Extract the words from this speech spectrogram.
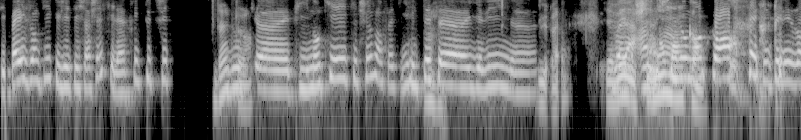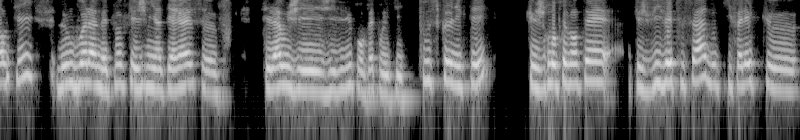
c'est pas les Antilles que j'ai été chercher, c'est l'Afrique tout de suite. Donc, et puis il manquait quelque chose en fait. Il y, avait peut-être, mmh. il y avait une, il y avait le chaînon manquant. c'était les Antilles. Donc voilà, maintenant que je m'y intéresse, c'est là où j'ai vu qu'en fait on était tous connectés, que je représentais, que je vivais tout ça, donc il fallait que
